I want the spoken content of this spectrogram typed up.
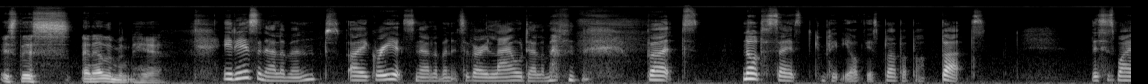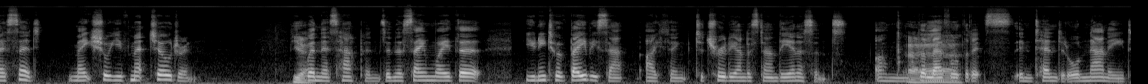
Is this an element here? It is an element. I agree it's an element. It's a very loud element. but not to say it's completely obvious, blah, blah, blah. But this is why I said make sure you've met children Yeah. when this happens, in the same way that you need to have babysat, I think, to truly understand the innocence on the Ah. level that it's intended or nannied.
